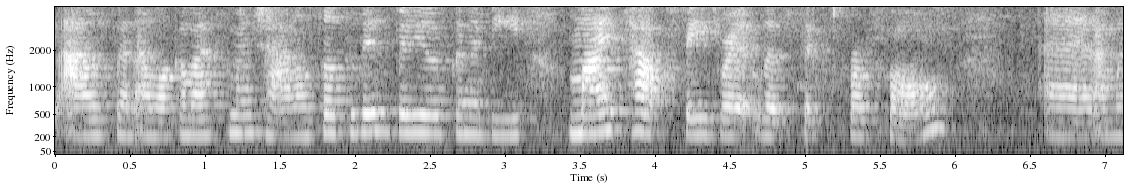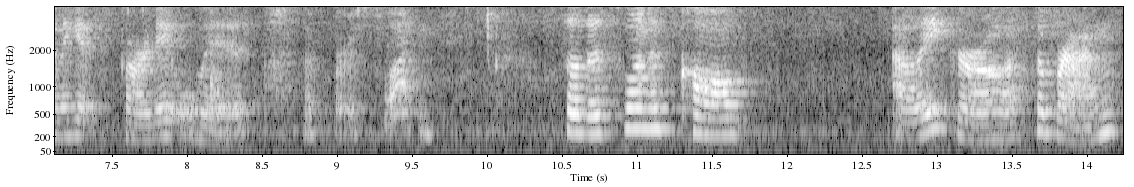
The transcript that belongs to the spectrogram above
it's Alison and welcome back to my channel. So today's video is going to be my top favorite lipsticks for fall. And I'm going to get started with the first one. So this one is called LA Girl, that's the brand.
